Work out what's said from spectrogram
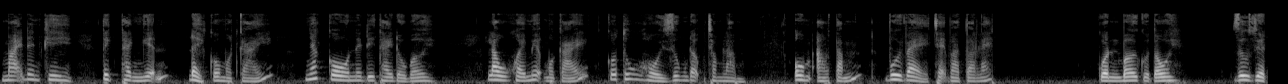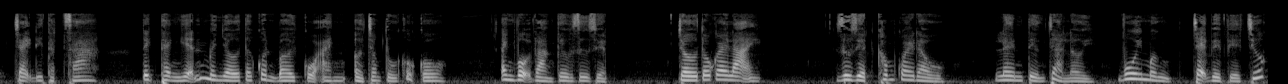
Mãi đến khi tịch thành nghiễn đẩy cô một cái, nhắc cô nên đi thay đồ bơi. Lau khóe miệng một cái, cô thu hồi rung động trong lòng. Ôm áo tắm, vui vẻ chạy vào toilet. Quần bơi của tôi. Dư Duyệt chạy đi thật xa. Tịch Thành Nghiễn mới nhớ tới quần bơi của anh ở trong túi của cô. Anh vội vàng kêu Dư Duyệt. Chờ tôi quay lại. Dư Duyệt không quay đầu. Lên tiếng trả lời, vui mừng, chạy về phía trước.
